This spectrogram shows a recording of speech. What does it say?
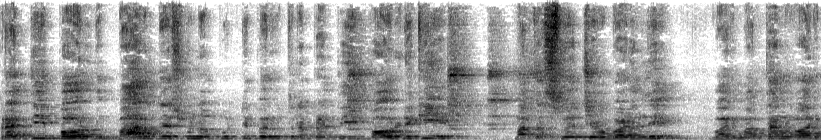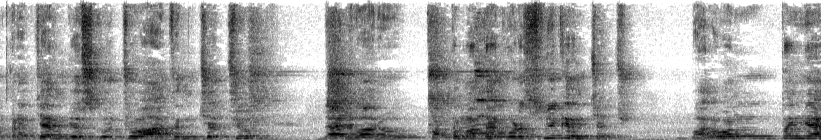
ప్రతి పౌరుడు భారతదేశంలో పుట్టి పెరుగుతున్న ప్రతి పౌరుడికి మత స్వేచ్ఛ ఇవ్వబడింది. వారి మతాన్ని వారు ప్రచారం చేసుకోవచ్చు ఆచరించవచ్చు. దాన్ని వారు కొత్త మతాన్ని కూడా స్వీకరించవచ్చు. బలవంతంగా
